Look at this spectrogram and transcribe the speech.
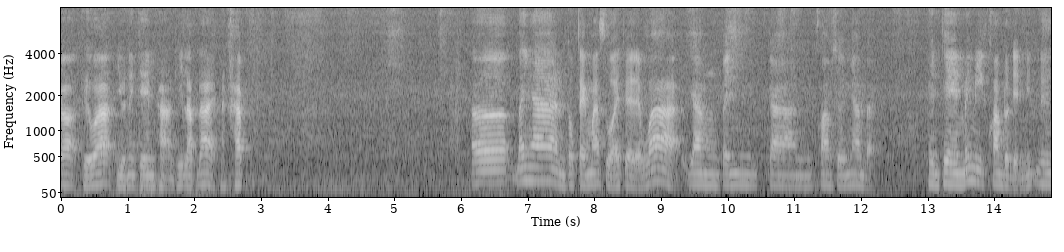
ก็ถือว่าอยู่ในเกณฑ์ผ่านที่รับได้นะครับเอ่อใบงานตกแต่งมาสวยแต่ว่ายังเป็นการความสวยงามแบบเพนๆไม่มีความโดดเด่นนิดนึง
